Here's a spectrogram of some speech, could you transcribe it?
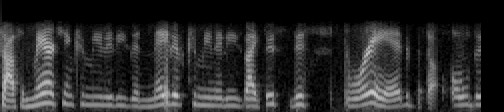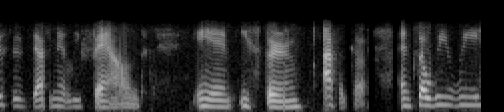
South American communities, and Native communities. Like this, this spread, but the oldest is definitely found in Eastern Africa. And so we we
